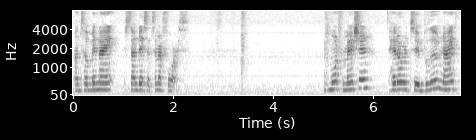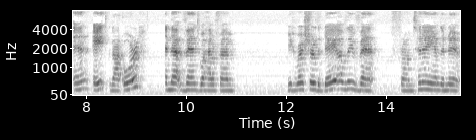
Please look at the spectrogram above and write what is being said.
until midnight, Sunday, September 4th. For more information, head over to blue9thn8.org and that event will have it from you can register the day of the event from 10 a.m. to noon.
